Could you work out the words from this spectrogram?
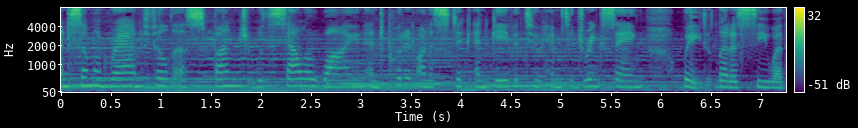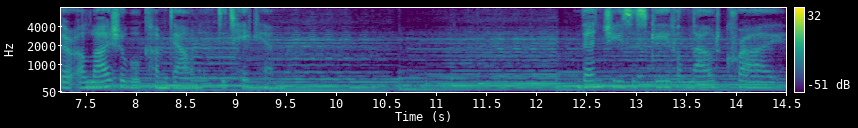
And someone ran, filled a sponge with sour wine, and put it on a stick and gave it to him to drink, saying, Wait, let us see whether Elijah will come down to take him. Then Jesus gave a loud cry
